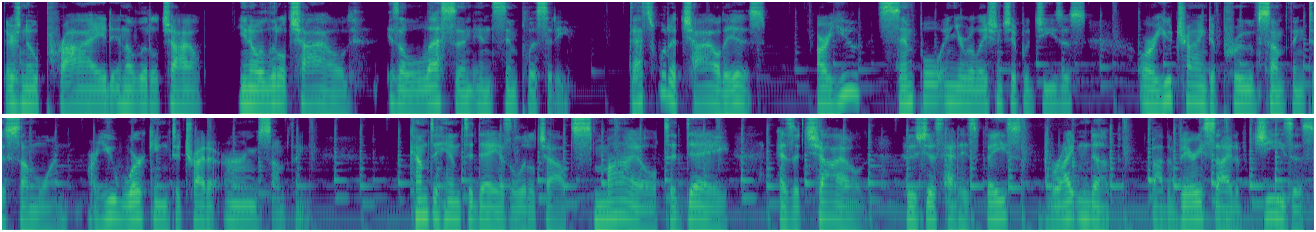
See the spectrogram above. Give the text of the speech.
There's no pride in a little child. You know, a little child is a lesson in simplicity. That's what a child is. Are you simple in your relationship with Jesus? Or are you trying to prove something to someone? Are you working to try to earn something? Come to Him today as a little child. Smile today as a child who's just had his face brightened up by the very sight of Jesus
